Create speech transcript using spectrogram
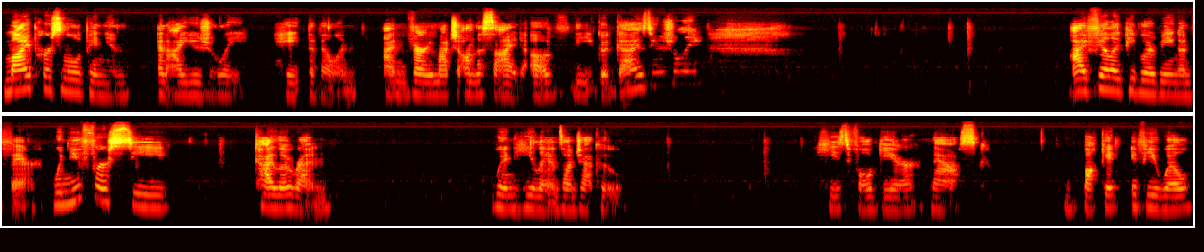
My personal opinion, and I usually hate the villain, I'm very much on the side of the good guys usually. I feel like people are being unfair. When you first see Kylo Ren, when he lands on Jakku, he's full gear, mask, bucket, if you will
